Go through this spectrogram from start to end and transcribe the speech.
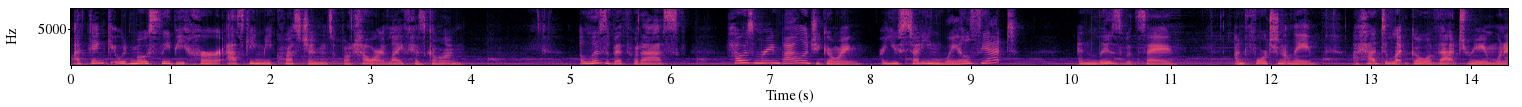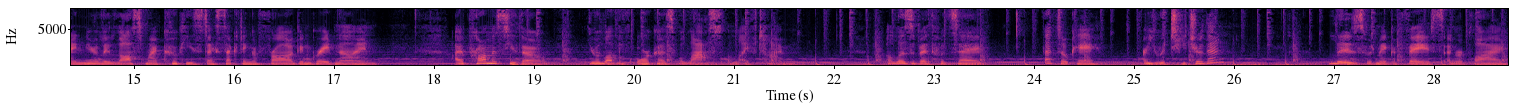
I think it would mostly be her asking me questions about how our life has gone. Elizabeth would ask, How is marine biology going? Are you studying whales yet? And Liz would say, Unfortunately, I had to let go of that dream when I nearly lost my cookies dissecting a frog in grade 9. I promise you, though, your love of orcas will last a lifetime. Elizabeth would say, That's okay. Are you a teacher then? Liz would make a face and reply,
